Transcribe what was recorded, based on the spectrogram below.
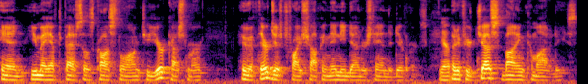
And you may have to pass those costs along to your customer who, if they're just price shopping, they need to understand the difference. Yep. But if you're just buying commodities,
